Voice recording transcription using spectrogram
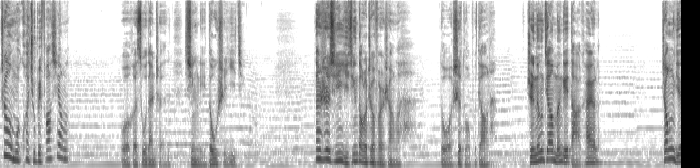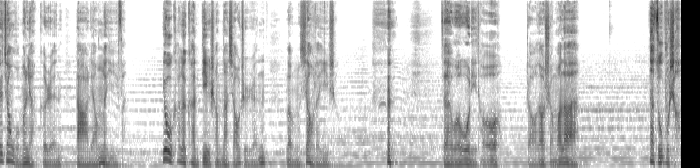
这么快就被发现了。我和苏丹臣心里都是一紧，但事情已经到了这份上了，躲是躲不掉了，只能将门给打开了。张爷将我们两个人打量了一番，又看了看地上的那小纸人，冷笑了一声：“哼，在我屋里头找到什么了？那族谱上。”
